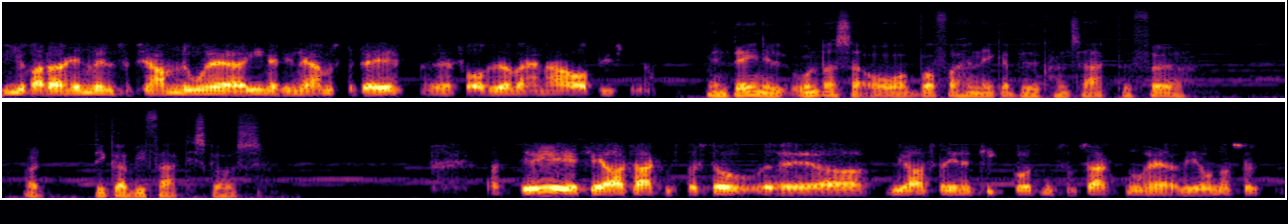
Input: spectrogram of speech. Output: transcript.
vi retter henvendelse til ham nu her en af de nærmeste dage, øh, for at høre, hvad han har oplysninger. Men Daniel undrer sig over, hvorfor han ikke er blevet kontaktet før. Og det gør vi faktisk også. Og det kan jeg også sagtens forstå. Øh, og vi har også været inde og kigge på den, som sagt, nu her, vi har undersøgt den.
